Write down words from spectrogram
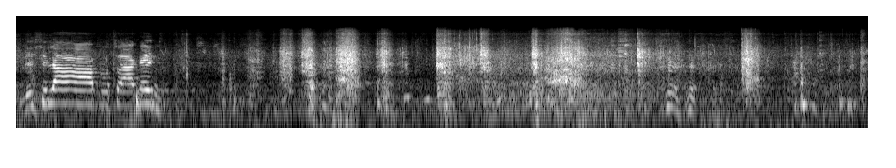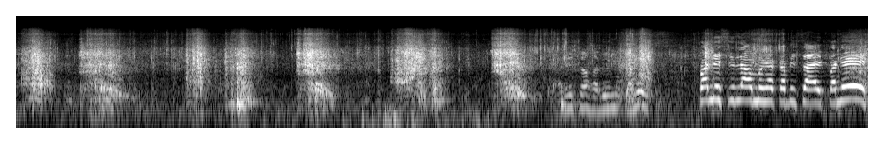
Hindi sila aapot sa akin. Panis oh, sabi mo panis. Panis sila mga kabisay, panis!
